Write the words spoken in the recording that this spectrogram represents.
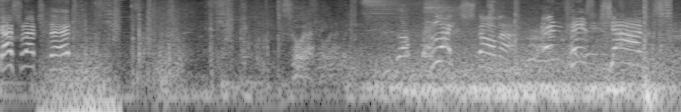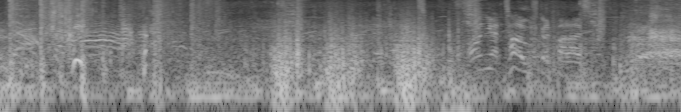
Gasrat's dead! The Blightstormer! End his chance! On your toes, good fellas!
